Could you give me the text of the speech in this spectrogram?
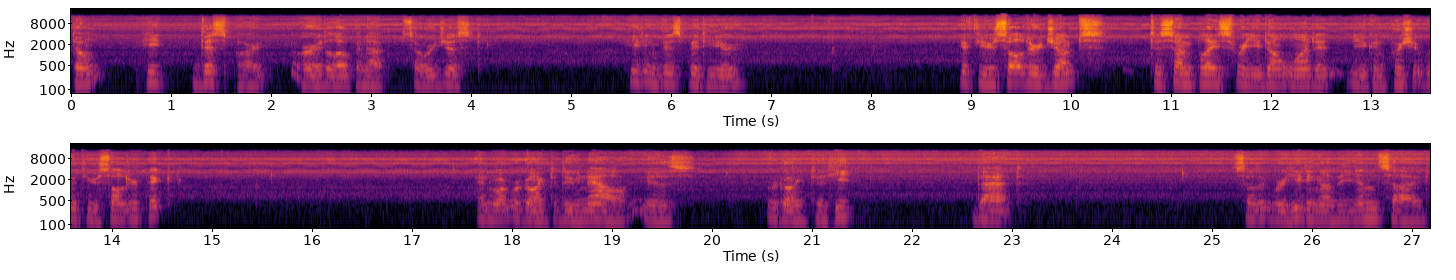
Don't heat this part or it'll open up. So we're just heating this bit here. If your solder jumps to some place where you don't want it, you can push it with your solder pick. And what we're going to do now is we're going to heat that so that we're heating on the inside.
